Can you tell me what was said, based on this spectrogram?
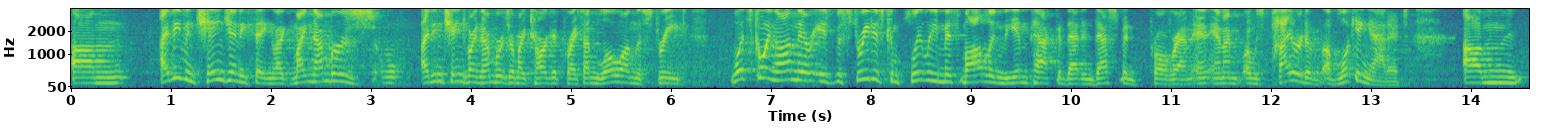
Um, I didn't even change anything. Like my numbers, I didn't change my numbers or my target price. I'm low on the street. what's going on there is the street is completely mismodeling the impact of that investment program, and, and i was tired of, of, looking at it. Um,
